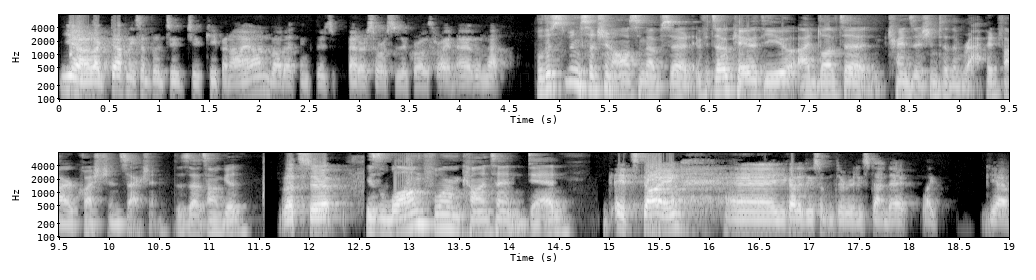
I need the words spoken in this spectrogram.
Yeah, like definitely something to, to keep an eye on, but I think there's better sources of growth right now than that. Well, this has been such an awesome episode. If it's okay with you, I'd love to transition to the rapid fire question section. Does that sound good? Let's do it. Is long form content dead? It's dying. Uh, you got to do something to really stand out. Like, yeah,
